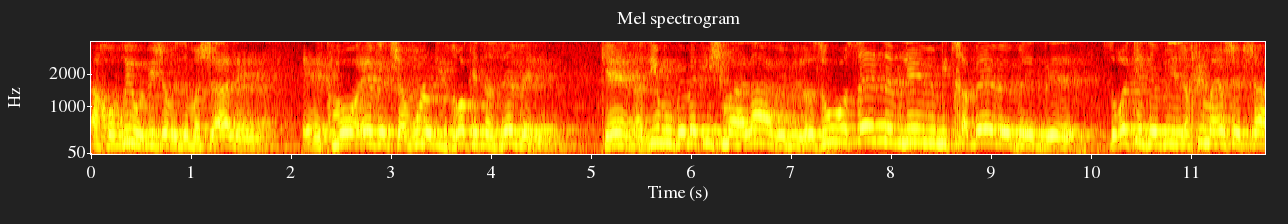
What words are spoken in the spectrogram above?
החומרי הוא מביא שם איזה משל אה, כמו עבד שאמרו לו לזרוק את הזבל כן, אז אם הוא באמת איש מעלה, אז הוא עושה את זה בלי, מתחבא וזורק את זה בלי, הכי מהר שאפשר.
